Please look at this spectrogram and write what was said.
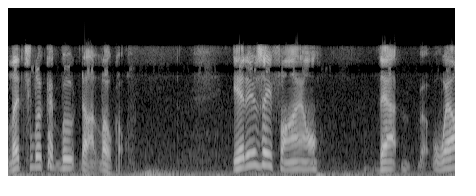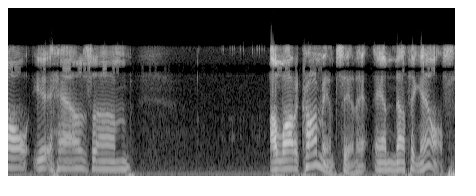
Let's look at boot.local. It is a file that, well, it has um, a lot of comments in it and nothing else.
